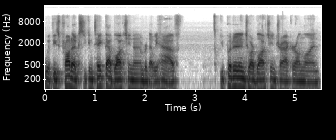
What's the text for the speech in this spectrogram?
with these products, you can take that blockchain number that we have, you put it into our blockchain tracker online,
